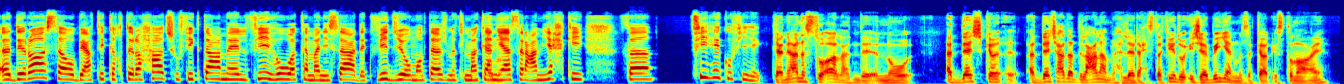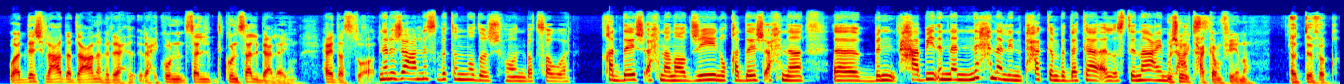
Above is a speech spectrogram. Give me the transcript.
آه، دراسة وبيعطيك اقتراحات شو فيك تعمل فيه هو كمان يساعدك فيديو مونتاج مثل ما كان طبعاً. ياسر عم يحكي. ففي هيك وفي هيك. يعني أنا السؤال عندي إنه قديش ك... قديش عدد العالم اللي رح يستفيدوا ايجابيا من الذكاء الاصطناعي؟ وقديش العدد العالم اللي رح, رح يكون سل... تكون سلبي عليهم؟ هذا السؤال. نرجع لنسبة النضج هون بتصور. قديش إحنا ناضجين وقديش إحنا آه، بن- حابين إن نحن اللي نتحكم بالذكاء الاصطناعي مش هو. يتحكم فينا. أتفق.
